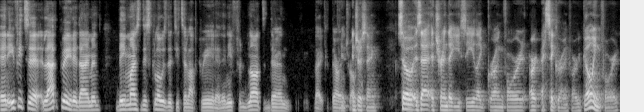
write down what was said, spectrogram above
And if it's a lab created diamond they must disclose that it's a lab created. And if not then like they're in trouble. interesting. So is that a trend that you see like growing forward or i say growing forward going forward?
